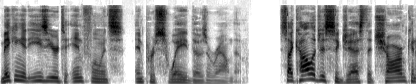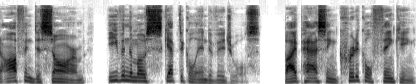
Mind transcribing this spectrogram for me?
making it easier to influence and persuade those around them. Psychologists suggest that charm can often disarm even the most skeptical individuals, bypassing critical thinking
